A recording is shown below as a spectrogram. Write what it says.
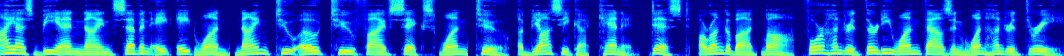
ISBN 978-81-920256-1-2, Abhyasika, Kannad, Dist, Aurangabad. Ma, 431103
